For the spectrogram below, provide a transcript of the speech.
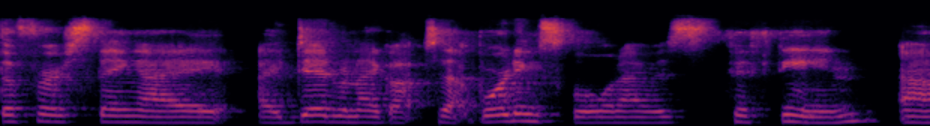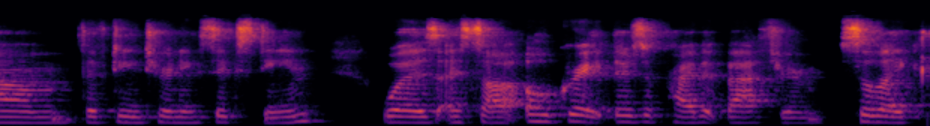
the first thing I, I did when I got to that boarding school when I was 15, um, 15 turning 16 was I saw, oh, great, there's a private bathroom. So like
